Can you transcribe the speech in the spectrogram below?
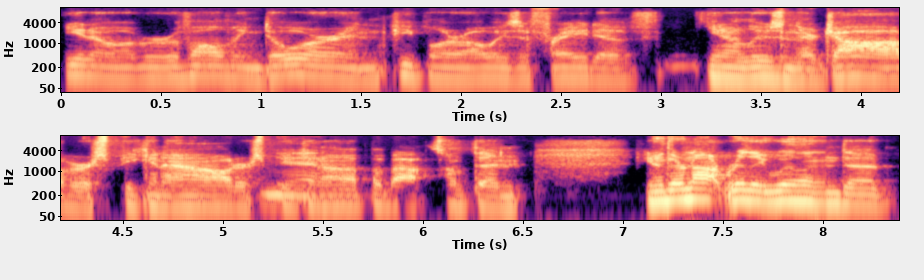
you know, a revolving door and people are always afraid of, you know, losing their job or speaking out or speaking yeah. up about something, you know, they're not really willing to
